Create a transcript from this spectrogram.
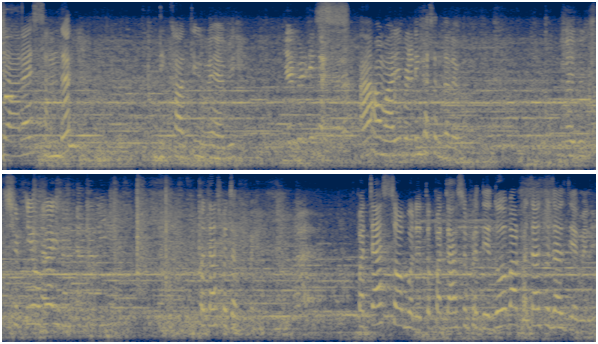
जा रहा है संदल। दिखाती हूँ मैं अभी। ये बिल्डिंग का हाँ हमारी बिल्डिंग का संदल है। वो छुट्टी हो गई। पचास पचास रुपये पचास सौ बोले तो पचास रुपये दे। दो बार पचास पचास दिया मैंने।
